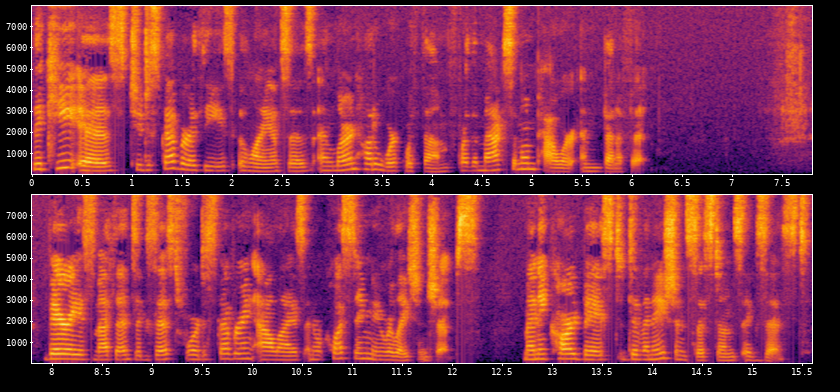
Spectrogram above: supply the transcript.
The key is to discover these alliances and learn how to work with them for the maximum power and benefit. Various methods exist for discovering allies and requesting new relationships. Many card based divination systems exist.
